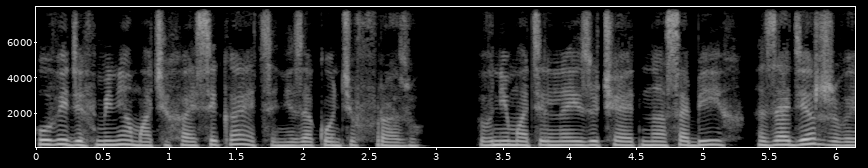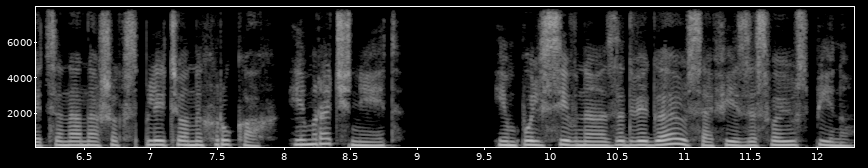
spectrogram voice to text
Увидев меня, мачеха осекается, не закончив фразу. Внимательно изучает нас обеих, задерживается на наших сплетенных руках и мрачнеет. Импульсивно задвигаю Софи за свою спину.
